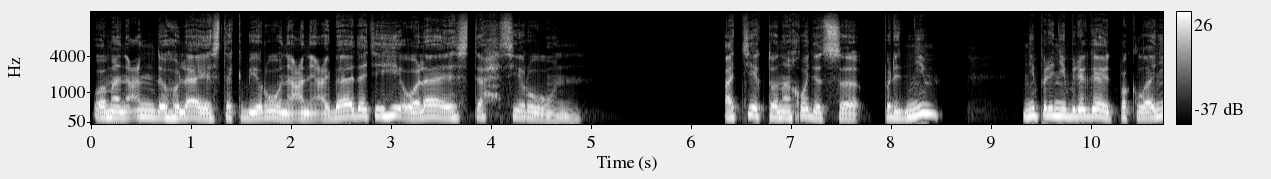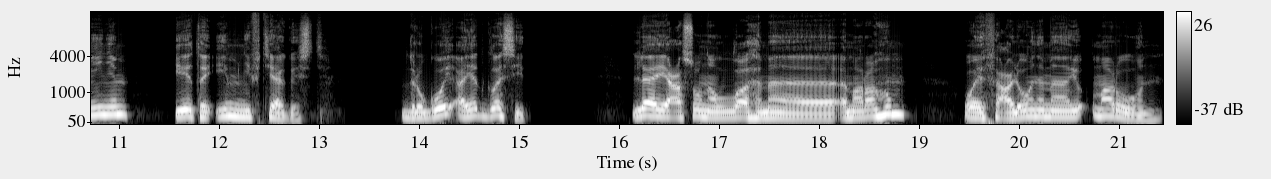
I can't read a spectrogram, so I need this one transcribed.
ва ман андаху ла ястакбирун ан ибадатихи. А те, кто находится пред ним, не пренебрегают поклонением, и это им не в тягость. Другой аят гласит «Ля ясун Аллаха ма амарахум, ва яфалуна ма ю'марун»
